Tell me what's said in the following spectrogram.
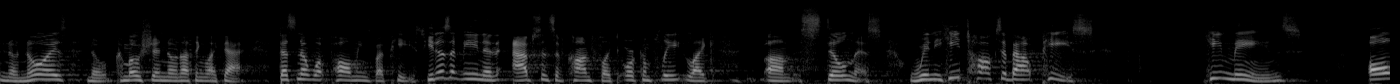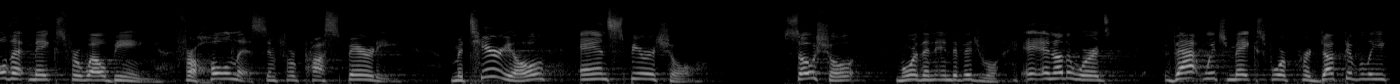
no noise, no commotion, no nothing like that. That's not what Paul means by peace. He doesn't mean an absence of conflict or complete like um, stillness. When he talks about peace, he means all that makes for well being for wholeness and for prosperity, material and spiritual, social more than individual. In other words, that which makes for productively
